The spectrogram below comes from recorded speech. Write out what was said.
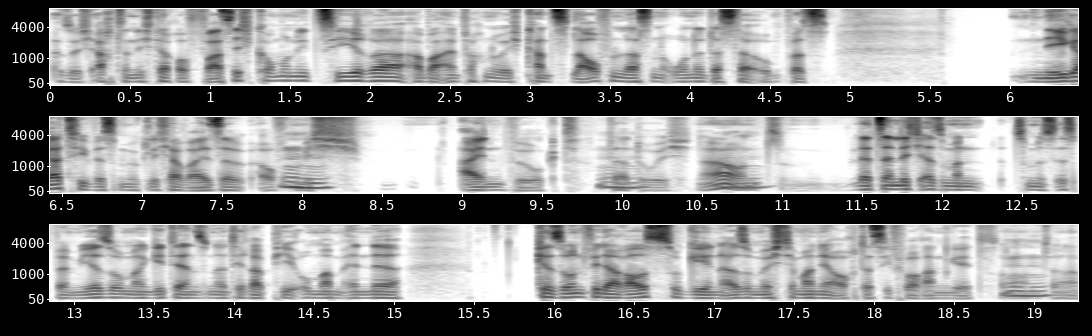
also ich achte nicht darauf, was ich kommuniziere, aber einfach nur, ich kann es laufen lassen, ohne dass da irgendwas Negatives möglicherweise auf mhm. mich einwirkt mhm. dadurch. Ne? Mhm. Und letztendlich, also man, zumindest ist bei mir so, man geht ja in so einer Therapie, um am Ende gesund wieder rauszugehen. Also möchte man ja auch, dass sie vorangeht. So, und, äh,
